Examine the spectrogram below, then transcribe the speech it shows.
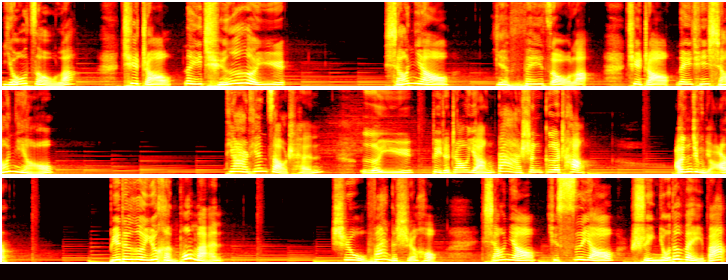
游走了，去找那一群鳄鱼。小鸟也飞走了，去找那群小鸟。第二天早晨，鳄鱼对着朝阳大声歌唱：“安静点儿！”别的鳄鱼很不满。吃午饭的时候，小鸟去撕咬水牛的尾巴，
